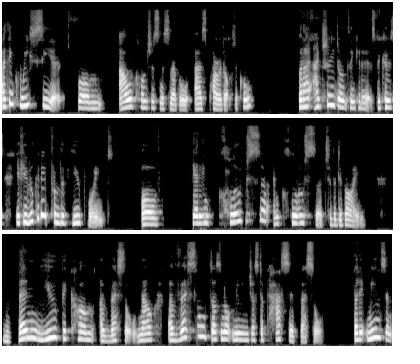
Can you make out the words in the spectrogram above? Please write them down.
I think we see it from our consciousness level as paradoxical but I actually don't think it is because if you look at it from the viewpoint of getting closer and closer to the divine, then you become a vessel. Now, a vessel does not mean just a passive vessel, but it means an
